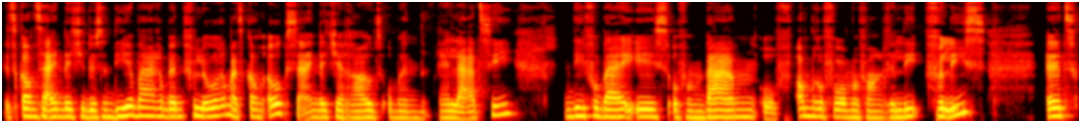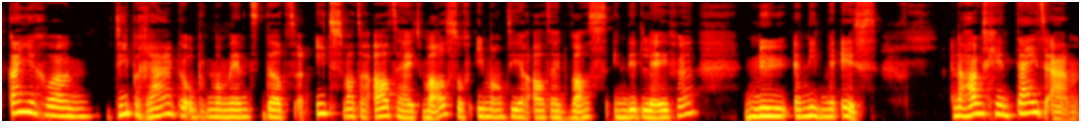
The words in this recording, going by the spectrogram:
Het kan zijn dat je dus een dierbare bent verloren, maar het kan ook zijn dat je rouwt om een relatie die voorbij is, of een baan, of andere vormen van verlies. Het kan je gewoon diep raken op het moment dat er iets wat er altijd was, of iemand die er altijd was in dit leven, nu er niet meer is. En daar hangt geen tijd aan.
